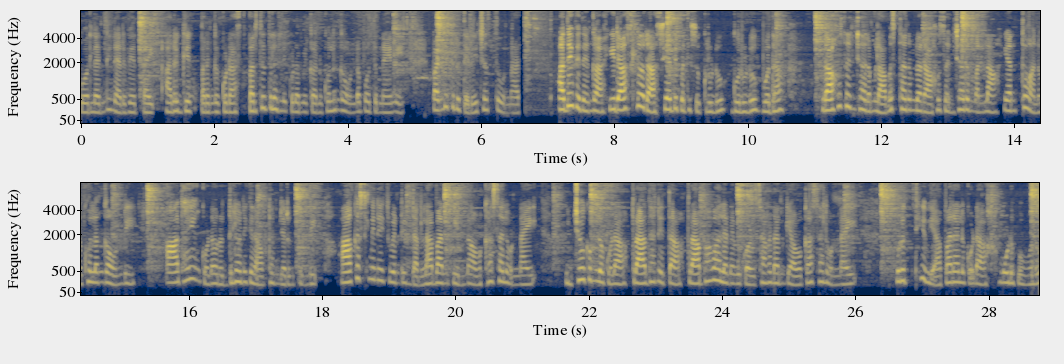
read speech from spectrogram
కోరిలన్నీ నెరవేరుతాయి. ఆరోగ్యపరంగా కూడా పరిస్థితులన్నీ కూడా మీకు అనుకూలంగా ఉండబోతున్నాయని పండితులు తెలియజేస్తూ ఉన్నారు. అదేవిధంగా ఈ రాశిలో రాశ్యాధిపతి శుక్రుడు గురుడు బుధ రాహు సంచారం లాభస్థానంలో రాహు సంచారం వల్ల ఎంతో అనుకూలంగా ఉండి ఆదాయం కూడా వృద్ధిలోనికి రావటం జరుగుతుంది. ఆకస్మికమైనటువంటి ధనలాభానికి ఎన్నో అవకాశాలు ఉన్నాయి ఉద్యోగంలో కూడా ప్రాధాన్యత ప్రభావాలు అనేవి కొనసాగడానికి అవకాశాలు ఉన్నాయి వృత్తి వ్యాపారాలు కూడా మూడు పువ్వులు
